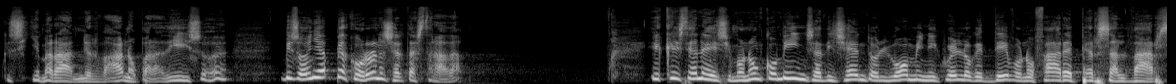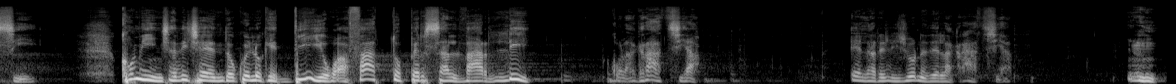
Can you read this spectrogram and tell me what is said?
che si chiamerà nirvana o paradiso, eh, bisogna percorrere una certa strada. Il cristianesimo non comincia dicendo agli uomini quello che devono fare per salvarsi, comincia dicendo quello che Dio ha fatto per salvarli, con la grazia. È la religione della grazia.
